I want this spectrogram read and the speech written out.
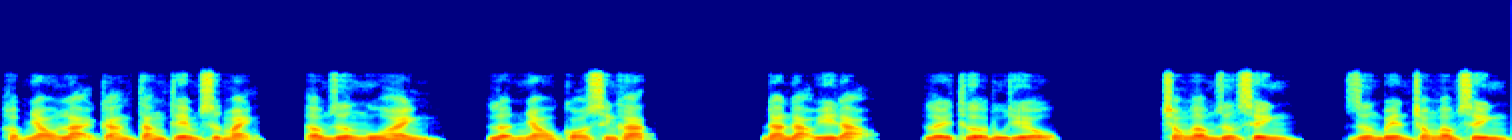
hợp nhau lại càng tăng thêm sức mạnh, âm dương ngũ hành, lẫn nhau có sinh khác. Đan đạo y đạo, lấy thừa bù thiếu trong âm dương sinh, dương bên trong âm sinh,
